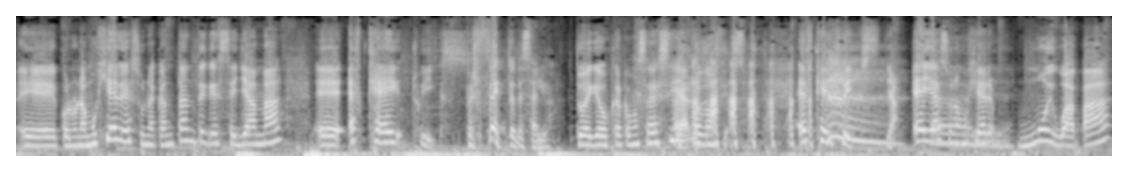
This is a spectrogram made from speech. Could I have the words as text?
eh, con una mujer, es una cantante que se llama eh, FK Twigs. Perfecto te salió. Tuve que buscar cómo se decía, lo confieso. FK Twigs, ya. Ella es una mujer muy guapa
